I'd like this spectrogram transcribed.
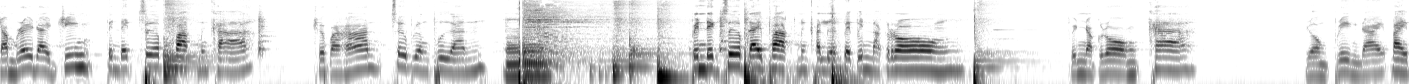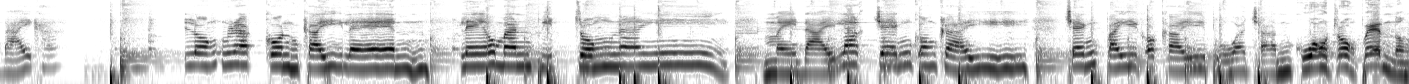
จำไรได้จริง เป็นเด็กเสิร์ฟผักหนึ่งขาเสิร์ฟอาหารเสิร์ฟเรื่องเพื่อนอ๋อเป็นเด็กเสิร์ฟได้พักหนึ่งค่ะเลื่อนไปเป็นนักร้อง เป็นนักร้องค่ะร้องเพลงได้บายบายค่ะ หลงรักคนไกลแลน แล้วมันผิดตรงไหน ไม่ได้ลักแจ้งของใคร แจ้งไปก็ใครผัวฉันกลัวจ้องเป็นน้อง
